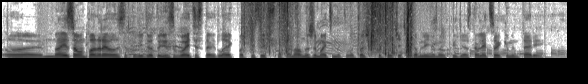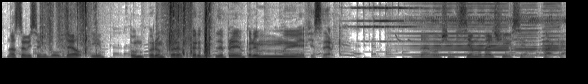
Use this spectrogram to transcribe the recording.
Ну а если вам понравилось это видео, то не забывайте ставить лайк, подписывайтесь на канал, нажимайте на колокольчик, чтобы получать уведомления о новых видео, оставлять свои комментарии. Ну а с вами сегодня был Дел и... пум парум парум парум офицерка. Да, в общем, всем удачи и всем пока.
